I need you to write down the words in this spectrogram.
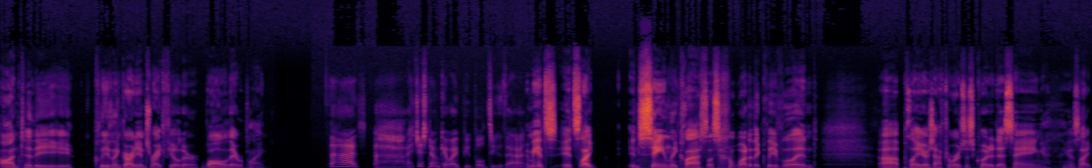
onto the Cleveland Guardians right fielder while they were playing. That, uh, I just don't get why people do that. I mean, it's it's like insanely classless. One of the Cleveland uh, players afterwards was quoted as saying, I think it was like,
